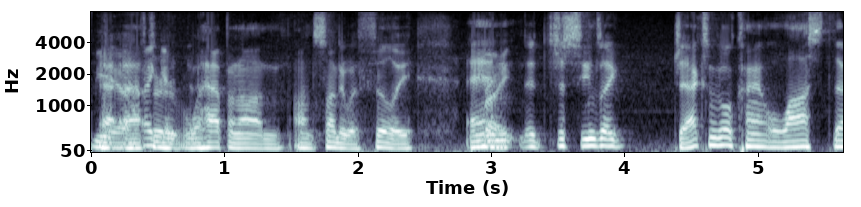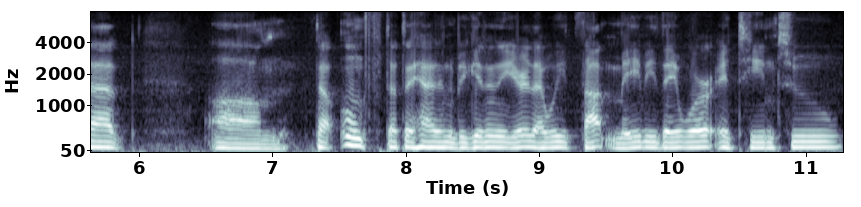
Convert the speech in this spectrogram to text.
Yeah, after what happened on, on Sunday with Philly, and Right. it just seems like Jacksonville kind of lost that um, that oomph that they had in the beginning of the year that we thought maybe they were a team to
